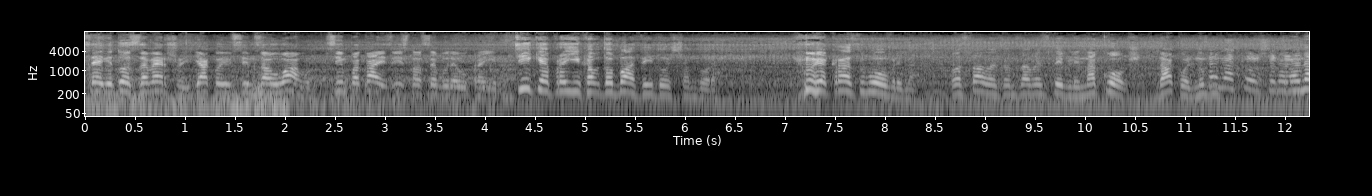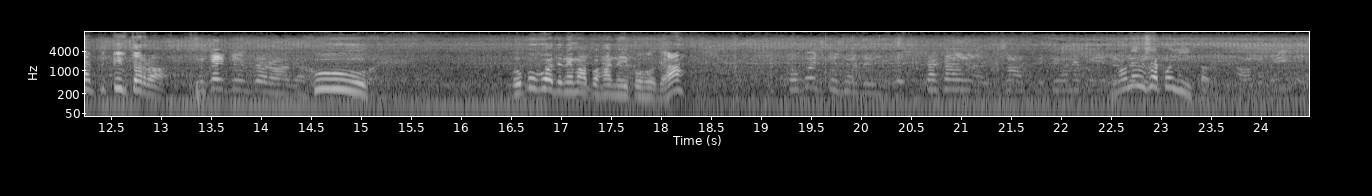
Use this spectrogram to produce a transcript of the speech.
Все, відос завершую. Дякую всім за увагу. Всім пока і звісно все буде Україна. Тільки я приїхав до бази і дощ Шандора. Ну якраз вовремя. Осталось он завести, блін, на ковш. Да, Коль? Ну, Та на то, що на, на півтора. ну хай півтора, да. Хух. У погоди нема поганої погоди, а? Побочку ж надо їхати. Така жалко, чи вони поїдуть? Ну вони вже поїхали. А, вони поїхали?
